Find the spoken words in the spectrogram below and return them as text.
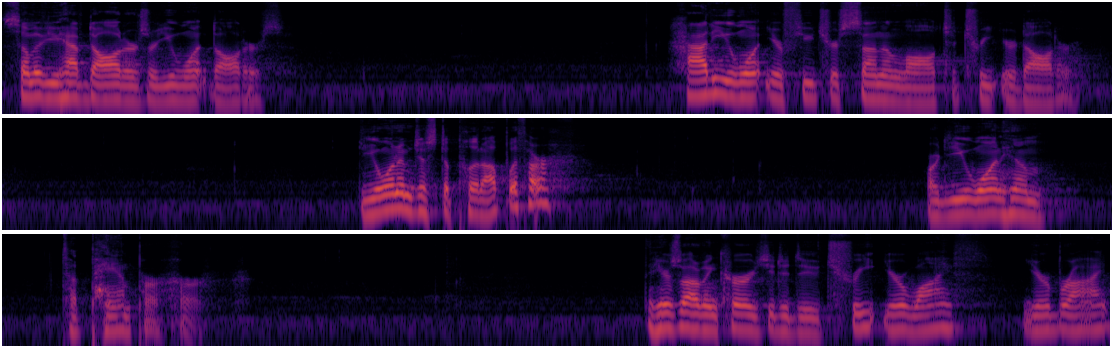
Some of you have daughters or you want daughters. How do you want your future son in law to treat your daughter? Do you want him just to put up with her? Or do you want him to pamper her? Then here's what I would encourage you to do treat your wife, your bride,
